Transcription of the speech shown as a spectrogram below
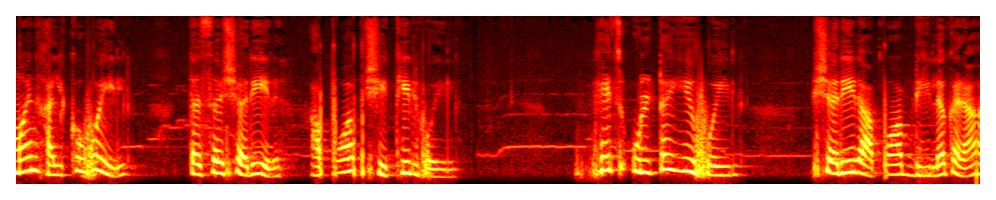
मन हलकं होईल तसं शरीर आपोआप शिथिल होईल. हेच उलटंही होईल. शरीर आपोआप ढिलं करा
